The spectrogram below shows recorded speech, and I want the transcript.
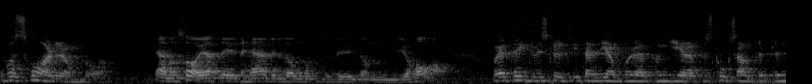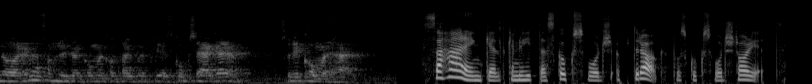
Och vad svarade de då? Ja, de sa ju att det, det här vill de, vill de ju ha. Och jag tänkte vi skulle titta lite grann på hur det här fungerar för skogsentreprenörerna som nu kan komma i kontakt med fler skogsägare. Så det kommer här. Så här enkelt kan du hitta skogsvårdsuppdrag på Skogsvårdstorget.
